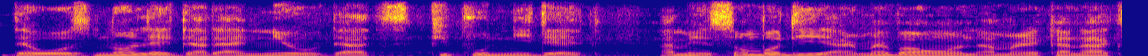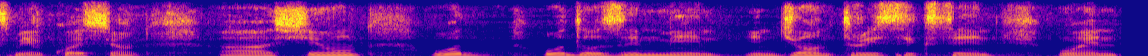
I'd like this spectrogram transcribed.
there was knowledge that I knew that people needed. I mean, somebody, I remember one American asked me a question, uh, Seun, what, what does it mean in John 3.16 when,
